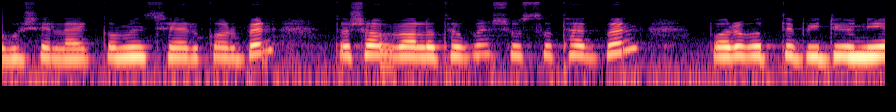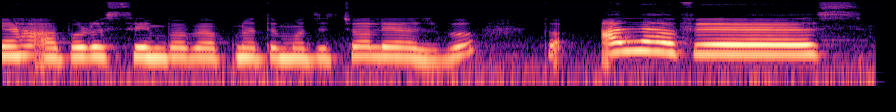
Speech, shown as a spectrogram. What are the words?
অবশ্যই লাইক কমেন্ট শেয়ার করবেন। তো সবাই ভালো থাকবেন, সুস্থ থাকবেন। পরবর্তী ভিডিও নিয়ে আবারও সেমভাবে আপনাদের মাঝে চলে আসব। তো আল্লাহ হাফেজ!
